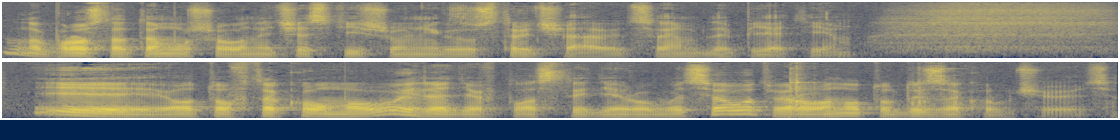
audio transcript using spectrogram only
Ну, просто тому, що вони частіше у них зустрічаються МД5М. І ото в такому вигляді в пластиді робиться отвір, воно туди закручується.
